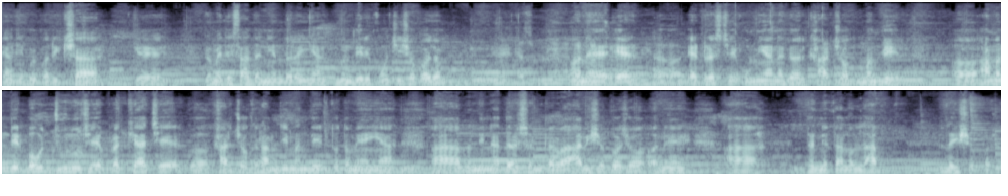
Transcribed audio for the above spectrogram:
ત્યાંથી કોઈ પણ રિક્ષા કે ગમે તે સાધનની અંદર અહીંયા મંદિરે પહોંચી શકો છો. અને એડ્રેસ છે ઉમિયાનગર ખારચોક મંદિર. આ મંદિર બહુ જ જૂનું છે, પ્રખ્યાત છે. ખારચોક રામજી મંદિર. તો તમે અહીંયા આ મંદિરના દર્શન કરવા આવી શકો છો અને આ ધન્યતાનો લાભ લઈ શકો છો.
